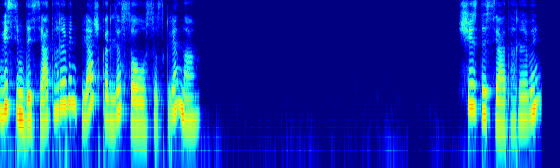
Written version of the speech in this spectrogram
80 гривень пляшка для соусу скляна. 60 гривень.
